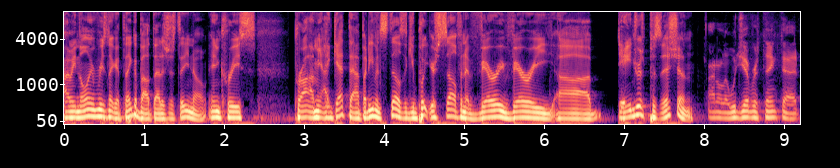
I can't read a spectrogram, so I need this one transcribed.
I mean, the only reason I could think about that is just to, you know increase. Pro- I mean, I get that, but even still, it's like you put yourself in a very, very uh, dangerous position. I don't know. Would you ever think that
